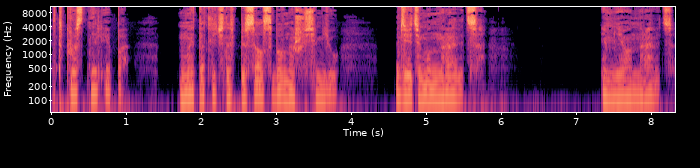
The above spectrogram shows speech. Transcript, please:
это просто нелепо. Мэтт отлично вписался бы в нашу семью. Детям он нравится. И мне он нравится».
